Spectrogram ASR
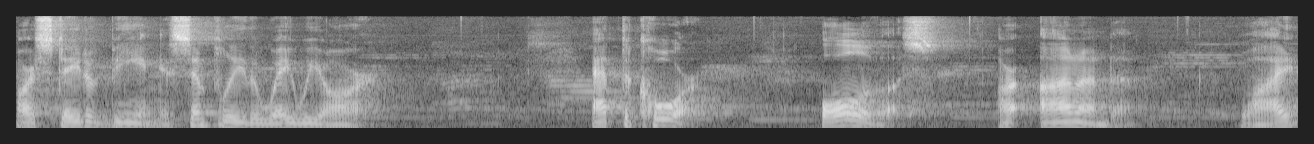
our state of being, it's simply the way we are. At the core, all of us are Ananda. Why?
